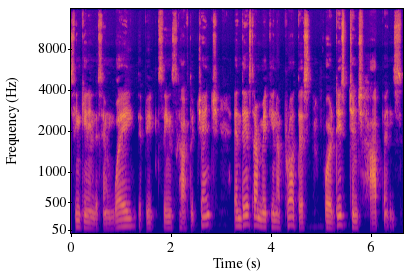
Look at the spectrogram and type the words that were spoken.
thinking in the same way, the big things have to change, and they start making a protest for this change happens.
